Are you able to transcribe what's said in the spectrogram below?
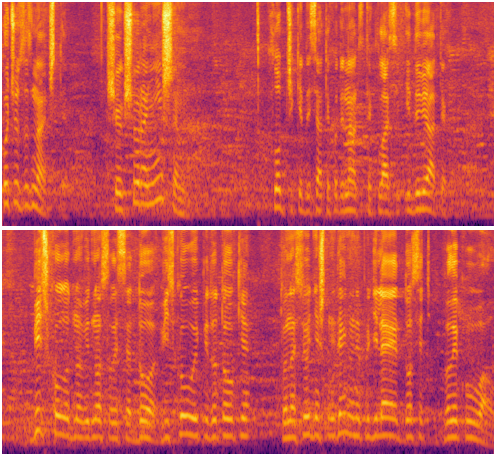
хочу зазначити, що якщо раніше хлопчики 10-11 класів і 9 більш холодно відносилися до військової підготовки, то на сьогоднішній день вони приділяють досить велику увагу.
